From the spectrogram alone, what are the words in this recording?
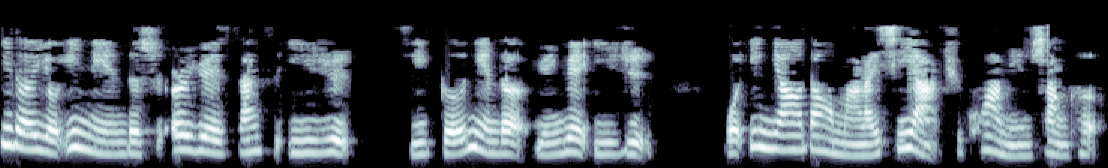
记得有一年的十二月三十一日。及隔年的元月一日，我应邀到马来西亚去跨年上课。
